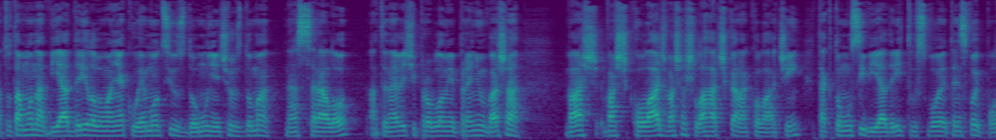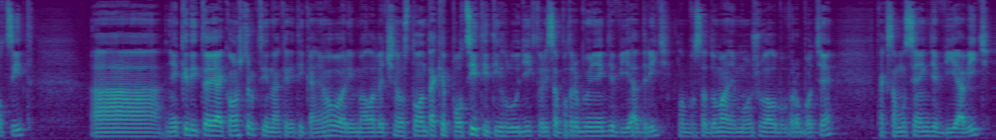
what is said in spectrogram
a to tam ona vyjadri, lebo má nejakú emóciu z domu, niečo z doma nasralo. A ten najväčší problém je pre ňu vaša, váš, váš koláč, vaša šlahačka na koláči, tak to musí vyjadriť tú svoje, ten svoj pocit. A niekedy to je aj konštruktívna kritika, nehovorím, ale väčšinou sú to len také pocity tých ľudí, ktorí sa potrebujú niekde vyjadriť, lebo sa doma nemôžu alebo v robote, tak sa musia niekde vyjaviť.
